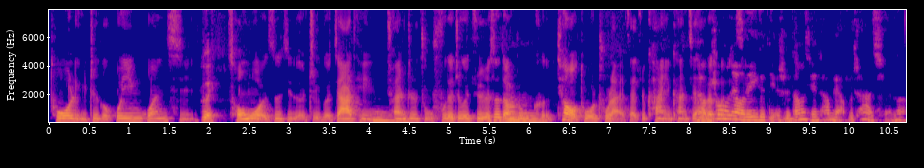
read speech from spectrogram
脱离这个婚姻关系，对，从我自己的这个家庭嗯全职主妇的这个角色当中可嗯。跳脱出来，再去看一看其他很的可能重要的一个点是，嗯。当前他们俩不差钱了，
